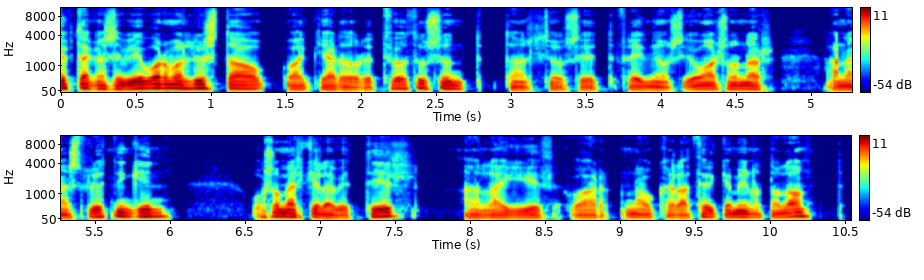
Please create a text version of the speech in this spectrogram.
Uppdagan sem við vorum að hlusta á var gerð árið 2000, dansljósitt Freyðjóns Jóhanssonar, annaðist flutningin og svo merkilega við til að lagið var nákvæmlega 30 mínútna langt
